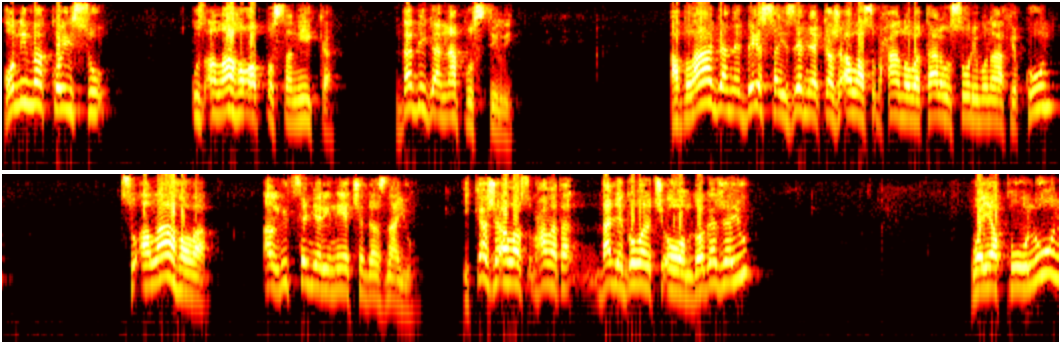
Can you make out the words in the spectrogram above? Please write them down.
onima koji su uz Allahova poslanika da bi ga napustili. A blaga nebesa i zemlja, kaže Allah subhanahu wa ta'ala u suri Munafiqun, su Allahova, ali licemjeri neće da znaju. I kaže Allah subhanahu wa ta'ala, dalje govoreći o ovom događaju, وَيَقُولُونَ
